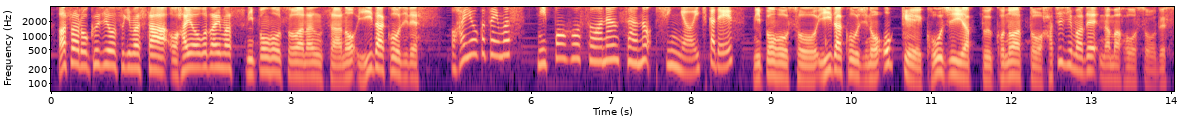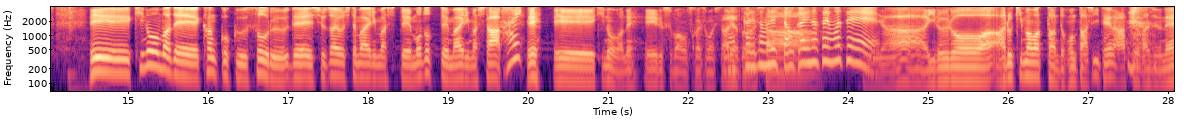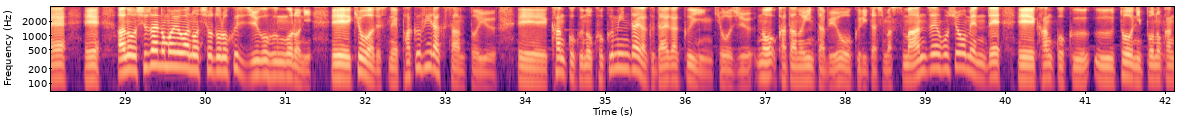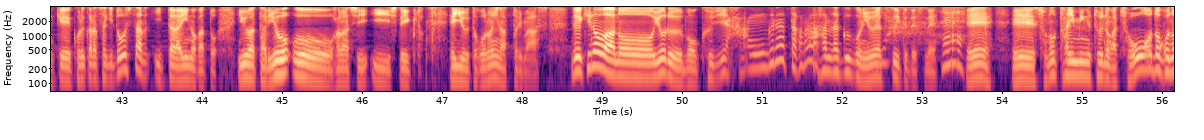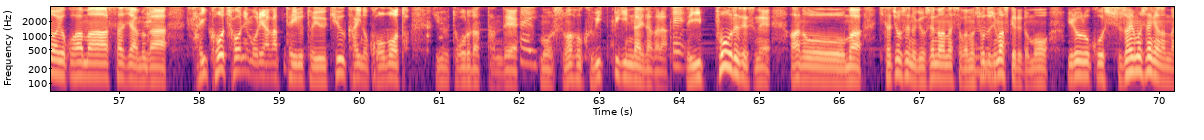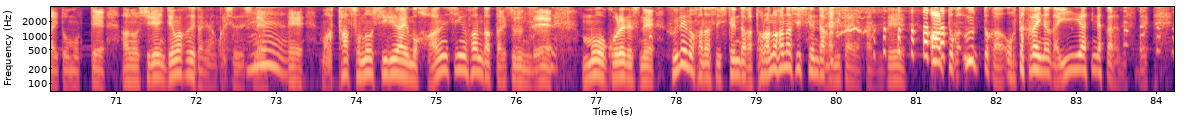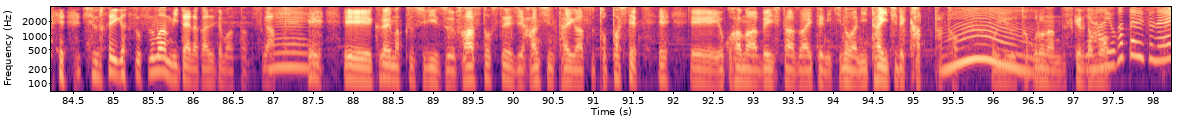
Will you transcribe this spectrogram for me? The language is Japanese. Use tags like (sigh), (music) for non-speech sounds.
朝6時を過ぎました。おはようございます。日本放送アナウンサーの飯田浩二ですおはようございます。日本放送アナウンサーの新業一華です。日本放送飯田浩二の OK 工事アップ。この後8時まで生放送です。えー、昨日まで韓国ソウルで取材をしてまいりまして戻ってまいりました、はい、え、えー、昨日はねエールス版お疲れ様でした。ありがとうございました。お疲れ様でしたお帰りなさいませ。いやいろいろ歩き回ったんで本当足痛いなっていう感じでね、(laughs) えー、あの取材の模様は後ほど6時15分頃に、えー、今日はですねパク・フィラクさんという、えー、韓国の国民大学大学院教授の方のインタビューをお送りいたします。まあ安全保障面で、えー、韓国と日本の関係これから先どうしたらいったらいいのかというあたりをお話ししていくというところになっております。で昨日はあの夜もう9時半ぐらいだったかな羽田空港にようやく着いてですね、えー、えー、そのタイミングというのがちょうどこの横浜スタジアムが最高潮に盛り上がっているという9回の攻防というところだったんで、はい、もうスマホ首っ引きになりながら。で一方でですねあのー、まあ、北朝鮮の漁船の話とか後ほどしますけれども、うん、いろいろこう取材もしなきゃならないと思ってあの知り合いに電話かけたりなんかしてですね、えー、えー、またその知り合いも阪神ファンだったりするんで (laughs) もうこれですね船の話してんだか虎の話してんだかみたいな感じで (laughs) あっとかうっとかお互いなんか言い合いながらですね (laughs) 取材が進まんみたいな感じでもあったんですが、えー、えー、クライマックスシリーズファーストステージ阪神タイガース突破してえ、えー、横浜ベイスターズ相手に昨日は2対1で勝ったというところなんですけれども。よかったですね。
